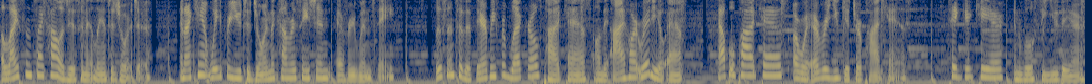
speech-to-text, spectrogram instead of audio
a licensed psychologist in Atlanta, Georgia, and I can't wait for you to join the conversation every Wednesday. Listen to the Therapy for Black Girls podcast on the iHeartRadio app, Apple Podcasts, or wherever you get your podcasts. Take good care, and we'll see you there.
